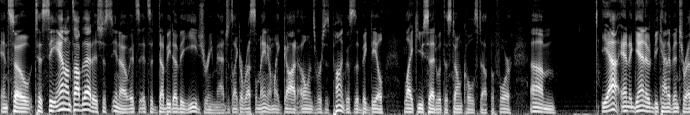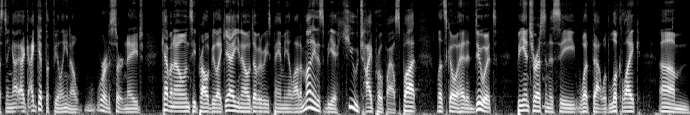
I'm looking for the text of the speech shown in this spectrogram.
And so to see, and on top of that, it's just you know, it's it's a WWE dream match. It's like a WrestleMania. Oh my God, Owens versus Punk. This is a big deal, like you said with the Stone Cold stuff before. Um, yeah, and again, it would be kind of interesting. I, I, I get the feeling, you know, we're at a certain age. Kevin Owens, he'd probably be like, "Yeah, you know, WWE's paying me a lot of money. This would be a huge, high-profile spot. Let's go ahead and do it." Be interesting to see what that would look like. Um,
